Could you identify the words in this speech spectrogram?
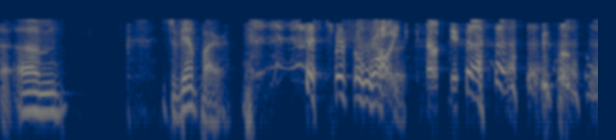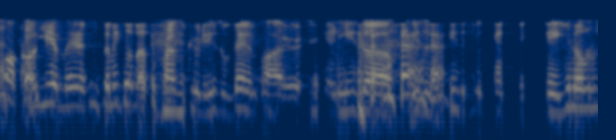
Uh, um, it's a vampire. Herschel Walker. Walker, yeah, man. Let me tell about the prosecutor. He's a vampire, and he's uh, he's a, he's a, you know what I'm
